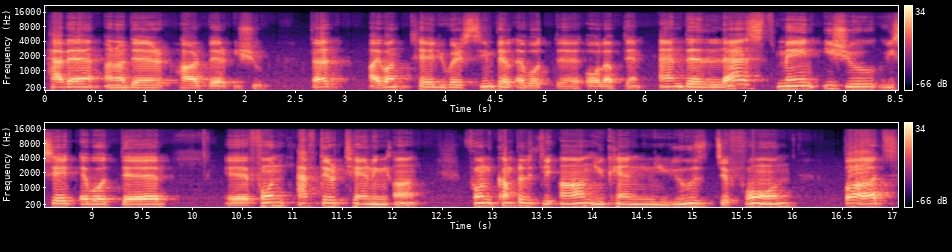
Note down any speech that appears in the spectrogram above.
have a, another hardware issue that I want to tell you very simple about uh, all of them. And the last main issue we said about the uh, phone after turning on. Phone completely on, you can use the phone, but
